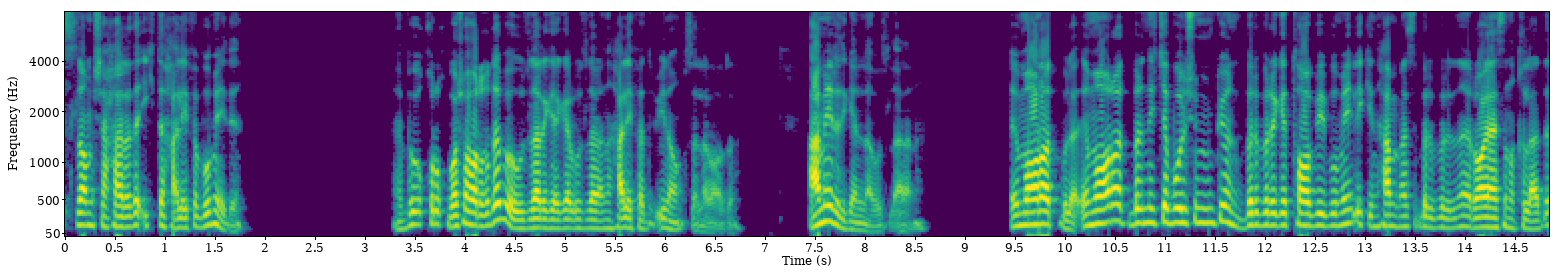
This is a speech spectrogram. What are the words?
islom shaharida ikkita xalifa bo'lmaydi. Bu quruq bosh og'rig'ida bu o'zlariga agar o'zlarini xalifa deb e'lon qilsalar hozir. Amir deganlar o'zlarini. Imorat bo'ladi imorat bir necha bo'lishi mumkin bir biriga tobe bo'lmay lekin hammasi bir birini rioyasini qiladi.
